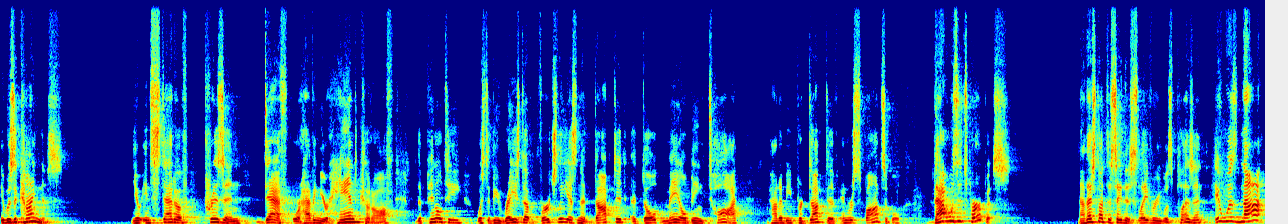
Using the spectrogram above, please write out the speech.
it was a kindness. You know, instead of prison, death, or having your hand cut off, the penalty was to be raised up virtually as an adopted adult male being taught how to be productive and responsible. That was its purpose. Now, that's not to say that slavery was pleasant. It was not.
